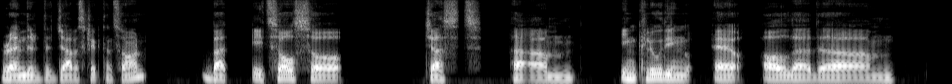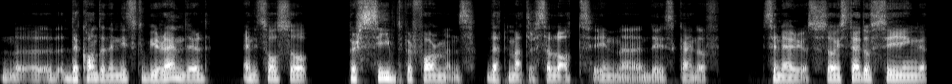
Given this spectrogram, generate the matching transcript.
render the JavaScript and so on. But it's also just um, including uh, all the the, um, the content that needs to be rendered, and it's also perceived performance that matters a lot in uh, this kind of scenarios. So instead of seeing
